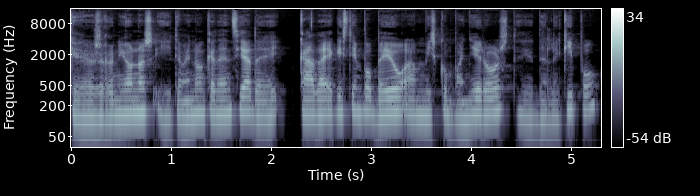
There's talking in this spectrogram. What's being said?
que las reuniones y también en cadencia de cada X tiempo veo a mis compañeros del equipo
